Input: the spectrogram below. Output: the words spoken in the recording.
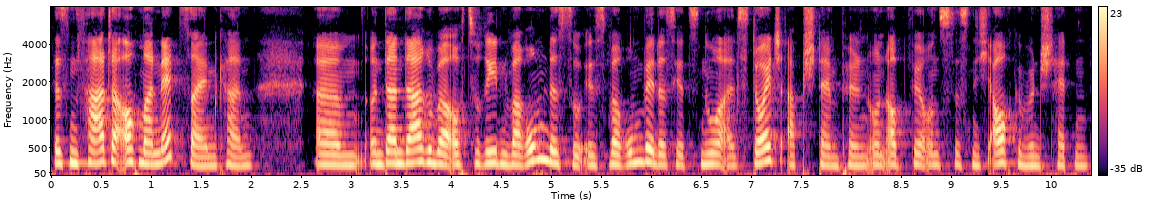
dass ein Vater auch mal nett sein kann. Ähm, und dann darüber auch zu reden, warum das so ist, warum wir das jetzt nur als Deutsch abstempeln und ob wir uns das nicht auch gewünscht hätten,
